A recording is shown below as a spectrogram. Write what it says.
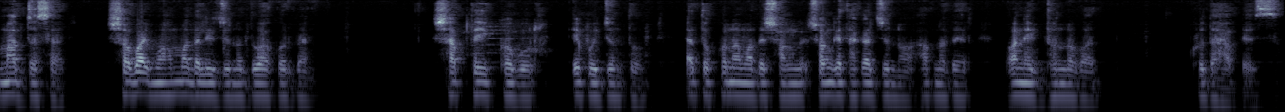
মাদ্রাসার সবাই মোহাম্মদ আলীর জন্য দোয়া করবেন। সাপ্তাহিক খবর এ পর্যন্ত। এতক্ষণ আমাদের সঙ্গে সঙ্গে থাকার জন্য আপনাদের অনেক ধন্যবাদ। খুদা হাফেজ।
